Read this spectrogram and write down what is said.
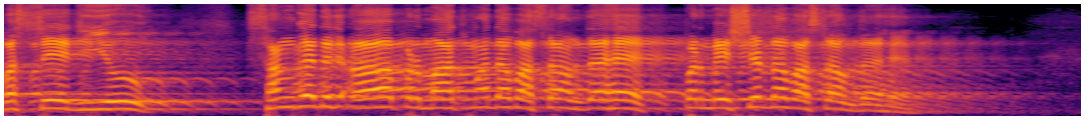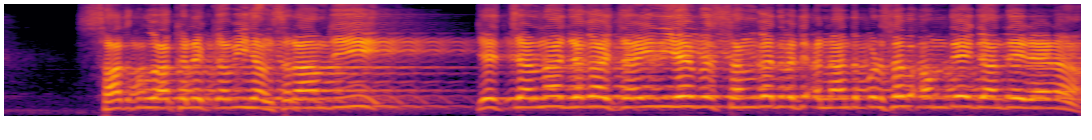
ਵਸੇ ਜੀਓ। ਸੰਗਤ ਵਿੱਚ ਆ ਪਰਮਾਤਮਾ ਦਾ ਵਾਸਾ ਹੁੰਦਾ ਹੈ, ਪਰਮੇਸ਼ਰ ਦਾ ਵਾਸਾ ਹੁੰਦਾ ਹੈ। ਸਤਿਗੁਰੂ ਆਖਲੇ ਕਵੀ ਹੰਸਰਾਮ ਜੀ, ਜੇ ਚਰਨਾ ਜਗ੍ਹਾ ਚਾਹੀਦੀ ਹੈ, ਫਿਰ ਸੰਗਤ ਵਿੱਚ ਆਨੰਦਪੁਰ ਸਾਹਿਬ ਆਉਂਦੇ ਜਾਂਦੇ ਰਹਿਣਾ।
